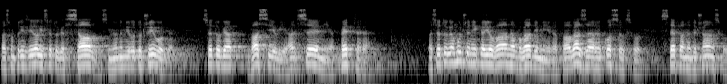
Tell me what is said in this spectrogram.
Pa smo prizivali svetoga Savu, Simona Mirotočivoga, svetoga Vasilija, Arsenija, Petra, pa svetoga mučenika Jovana Vladimira, pa Lazara Kosovskog, Stefana Dečanskog,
